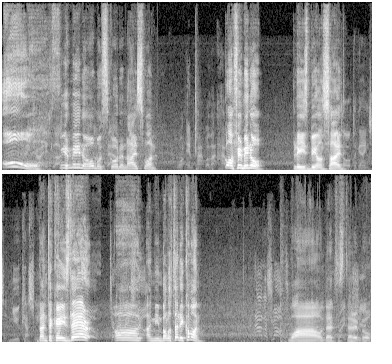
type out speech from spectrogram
Oh! Firmino almost scored a nice one. Go on, Firmino! Please be on side. Benteke is there! Oh, I mean Balotelli, come on! Wow, that is terrible.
